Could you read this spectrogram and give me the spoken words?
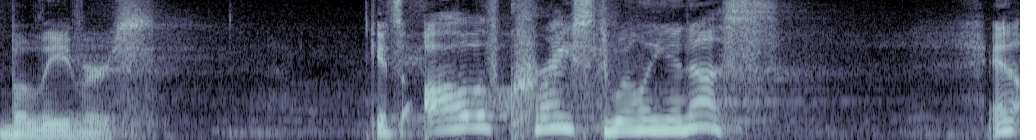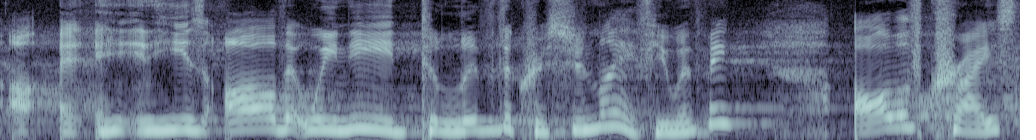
believers. It's all of Christ dwelling in us. And, uh, and He's all that we need to live the Christian life. You with me? All of Christ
